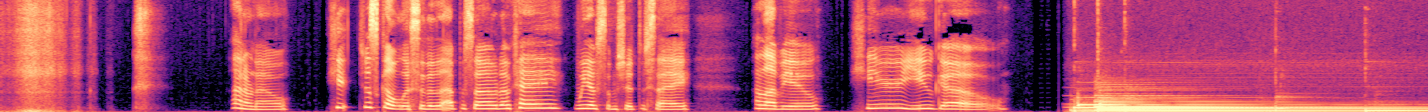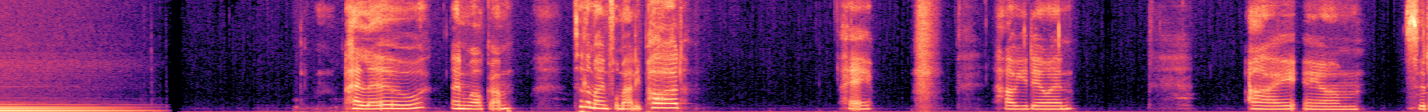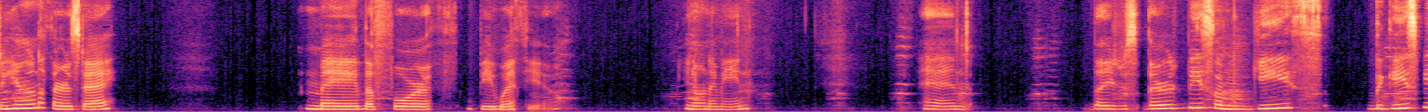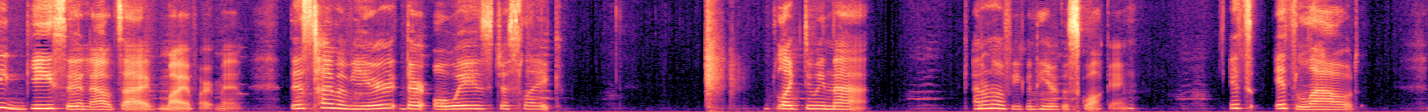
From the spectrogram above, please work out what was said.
I don't know. Just go listen to the episode, okay? We have some shit to say. I love you. Here you go. Hello and welcome to the Mindful Madi Pod. Hey, how you doing? I am sitting here on a Thursday. May the 4th be with you. You know what I mean? And they just there would be some geese. The geese be geesing outside my apartment this time of year, they're always just like like doing that. I don't know if you can hear the squawking. It's it's loud,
